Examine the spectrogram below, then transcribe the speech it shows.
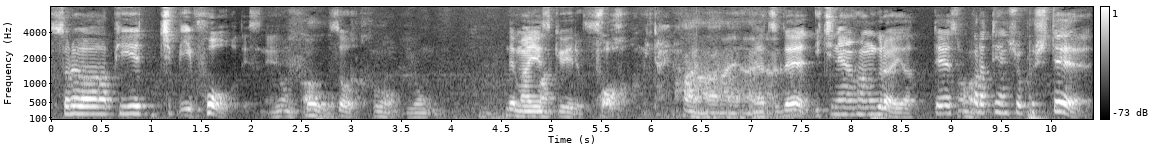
それは PHP4 ですね。4か。そう。4で MySQL4 みたいなやつで1年半ぐらいやってそこから転職して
